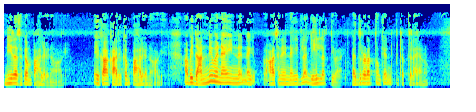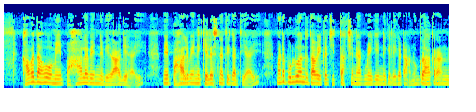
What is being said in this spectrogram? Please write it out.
නීරසකම පහළ වෙනවා වගේ. ඒකාකාරීකම පහළ වෙනවා වගේ. අපි දන්නේම නැහැ ඉන්න ආසනෙන් නැගිටලා ගිහිල්ලත් ඉවරයි. පැදුරටත් නොකියන්නේ පිටත් වෙලා යනවා. කවදා හෝ මේ පහළ වෙන්නේ විරාගයයි මේ පහළ වෙන්නේ කෙලස් නැති ගතියයි. මට පුළුවන් ද තව එක චිත්තක්ෂණයක් මේකේ ඉන්න කියලා ඒකට අනුග්‍රහ කරන්න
